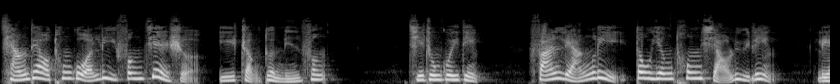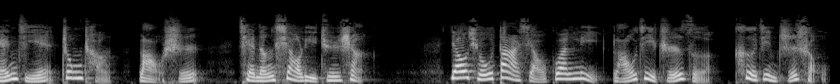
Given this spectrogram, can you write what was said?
强调通过吏风建设以整顿民风。其中规定，凡良吏都应通晓律令，廉洁忠诚、老实，且能效力君上。要求大小官吏牢记职责，恪尽职守。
